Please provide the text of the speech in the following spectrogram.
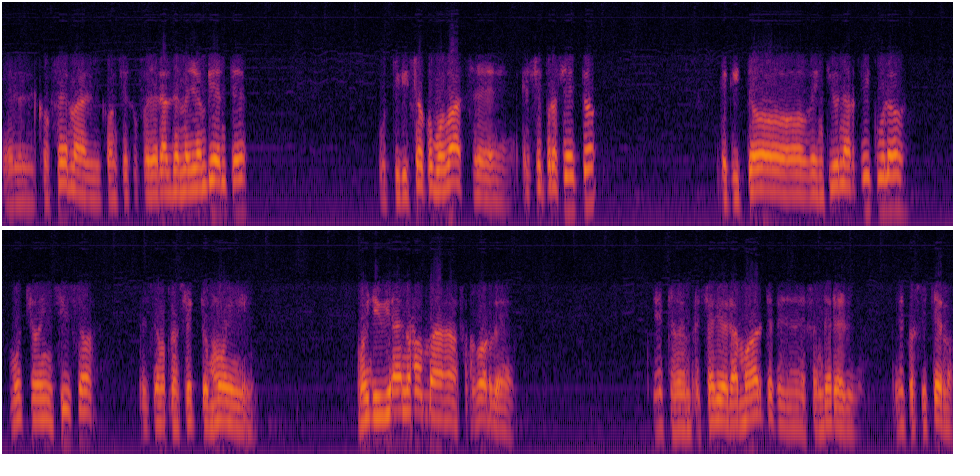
el COFEMA, el Consejo Federal de Medio Ambiente, utilizó como base ese proyecto, le quitó 21 artículos, muchos incisos, es un proyecto muy muy liviano, más a favor de, estos empresarios de la muerte que de defender el, ecosistema.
